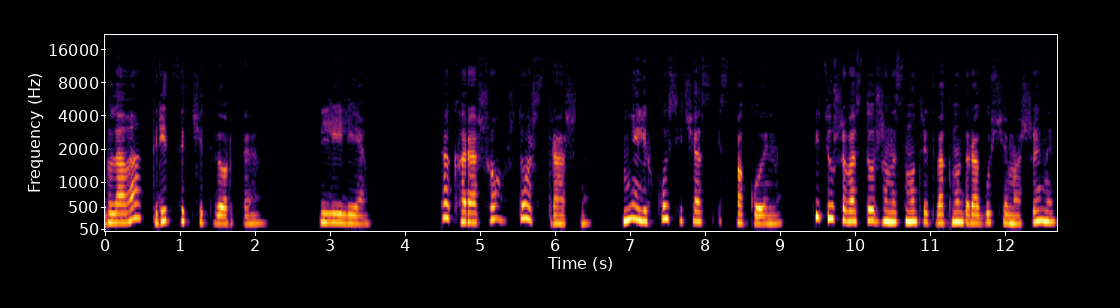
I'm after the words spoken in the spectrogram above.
Глава 34. Лилия. Так хорошо, что аж страшно. Мне легко сейчас и спокойно. Петюша восторженно смотрит в окно дорогущей машины,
